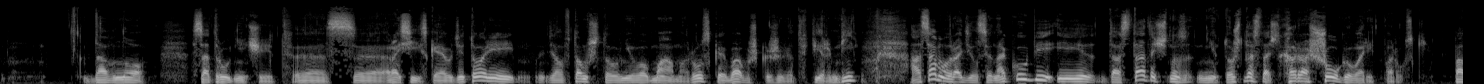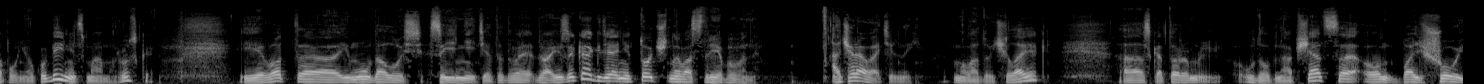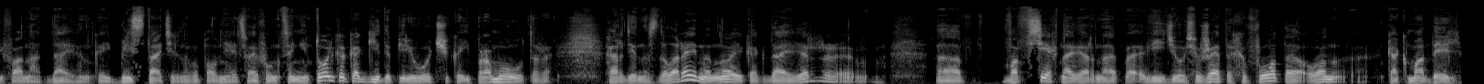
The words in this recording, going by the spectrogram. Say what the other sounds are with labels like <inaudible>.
давно сотрудничает э, с российской аудиторией. Дело в том, что у него мама русская, бабушка живет в Перми, а сам он родился на Кубе и достаточно, не то что достаточно, хорошо говорит по-русски. Папа у него кубинец, мама русская. И вот э, ему удалось соединить это два, два языка, где они точно востребованы. Очаровательный молодой человек, а, с которым удобно общаться. Он большой фанат дайвинга и блистательно выполняет свои функции не только как гида-переводчика и промоутера Хардина Деларейна, но и как дайвер. Э, а, во всех, наверное, видеосюжетах и фото он как модель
